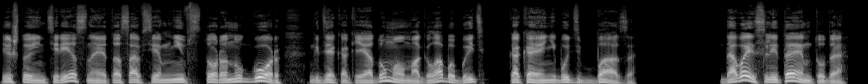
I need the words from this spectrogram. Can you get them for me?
И что интересно, это совсем не в сторону гор, где, как я думал, могла бы быть какая-нибудь база. «Давай слетаем туда»,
